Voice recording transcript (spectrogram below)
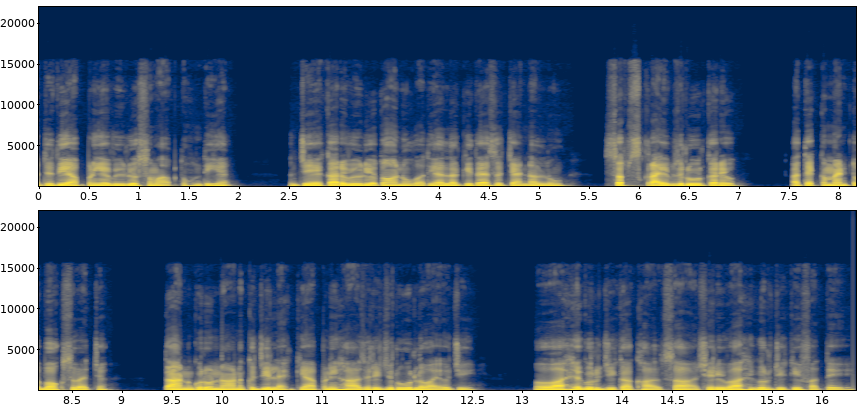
ਅੱਜ ਦੀ ਆਪਣੀ ਇਹ ਵੀਡੀਓ ਸਮਾਪਤ ਹੁੰਦੀ ਹੈ। ਜੇਕਰ ਵੀਡੀਓ ਤੁਹਾਨੂੰ ਵਧੀਆ ਲੱਗੀ ਤਾਂ ਇਸ ਚੈਨਲ ਨੂੰ ਸਬਸਕ੍ਰਾਈਬ ਜ਼ਰੂਰ ਕਰਿਓ ਅਤੇ ਕਮੈਂਟ ਬਾਕਸ ਵਿੱਚ ਧੰਨ ਗੁਰੂ ਨਾਨਕ ਜੀ ਲਿਖ ਕੇ ਆਪਣੀ ਹਾਜ਼ਰੀ ਜ਼ਰੂਰ ਲਵਾਇਓ ਜੀ। ਵਾਹਿਗੁਰੂ ਜੀ ਕਾ ਖਾਲਸਾ, ਸ੍ਰੀ ਵਾਹਿਗੁਰੂ ਜੀ ਕੀ ਫਤਿਹ।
